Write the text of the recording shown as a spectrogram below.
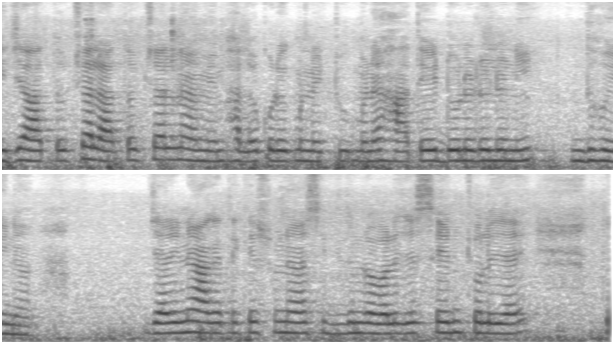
এই যে আতপ চাল আতপ চাল না আমি ভালো করে মানে একটু মানে হাতে ডলে ডলে নিই, ধুই না। জানি না, আগে থেকে শুনে আসি দিদুনরা বলে যে সেন্ট চলে যায়। তো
